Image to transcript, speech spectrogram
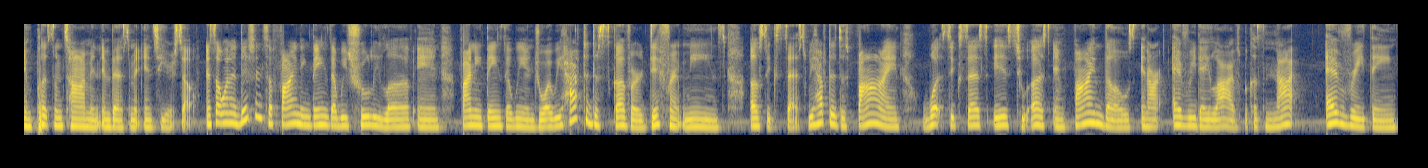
and put some time and investment into yourself. And so, in addition to finding things that we truly love and finding things that we enjoy, we have to discover different means of success. We have to define what success is to us and find those in our everyday lives because not everything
